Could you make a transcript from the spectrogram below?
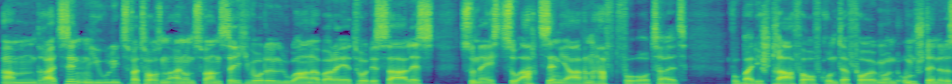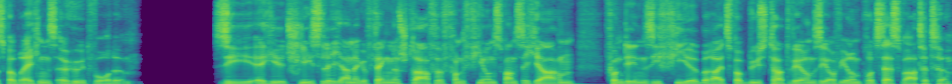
Am 13. Juli 2021 wurde Luana Barreto de Sales zunächst zu 18 Jahren Haft verurteilt, wobei die Strafe aufgrund der Folgen und Umstände des Verbrechens erhöht wurde. Sie erhielt schließlich eine Gefängnisstrafe von 24 Jahren, von denen sie vier bereits verbüßt hat, während sie auf ihren Prozess wartete.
